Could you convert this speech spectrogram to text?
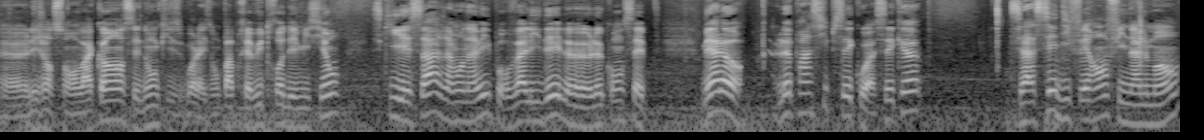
euh, les gens sont en vacances et donc, ils, voilà, ils n'ont pas prévu trop d'émissions. Ce qui est sage, à mon avis, pour valider le, concept. Mais alors, le principe, c'est quoi? C'est que c'est assez différent finalement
